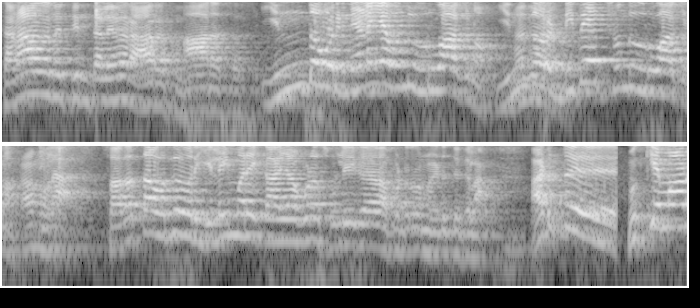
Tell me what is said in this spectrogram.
சனாதனத்தின் தலைவர் ஆர்எஸ்எஸ் ஆர்எஸ்எஸ் இந்த ஒரு நிலையை வந்து உருவாக்கணும். இந்த. ஒரு டிபேட்ஸ் வந்து உருவாக்கணும். சரிங்களா? ஸோ அதைத்தான் வந்து ஒரு இலைமறை காயா கூட சொல்லியிருக்காரு. அப்படின்னு நம்ம எடுத்துக்கலாம். அடுத்து முக்கியமான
